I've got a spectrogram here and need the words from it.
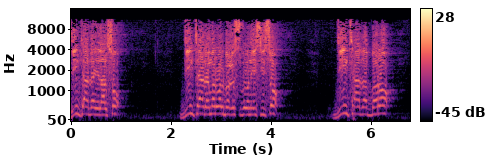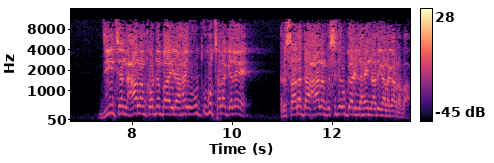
Diintaada ilaalso diintaada mar walba cusboonaysiiso diintaada baro diintan caalamkao dhan baa ilaahay ugu talagale risaalada caalamka siday u gaari lahaydna adiga laga rabaa.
